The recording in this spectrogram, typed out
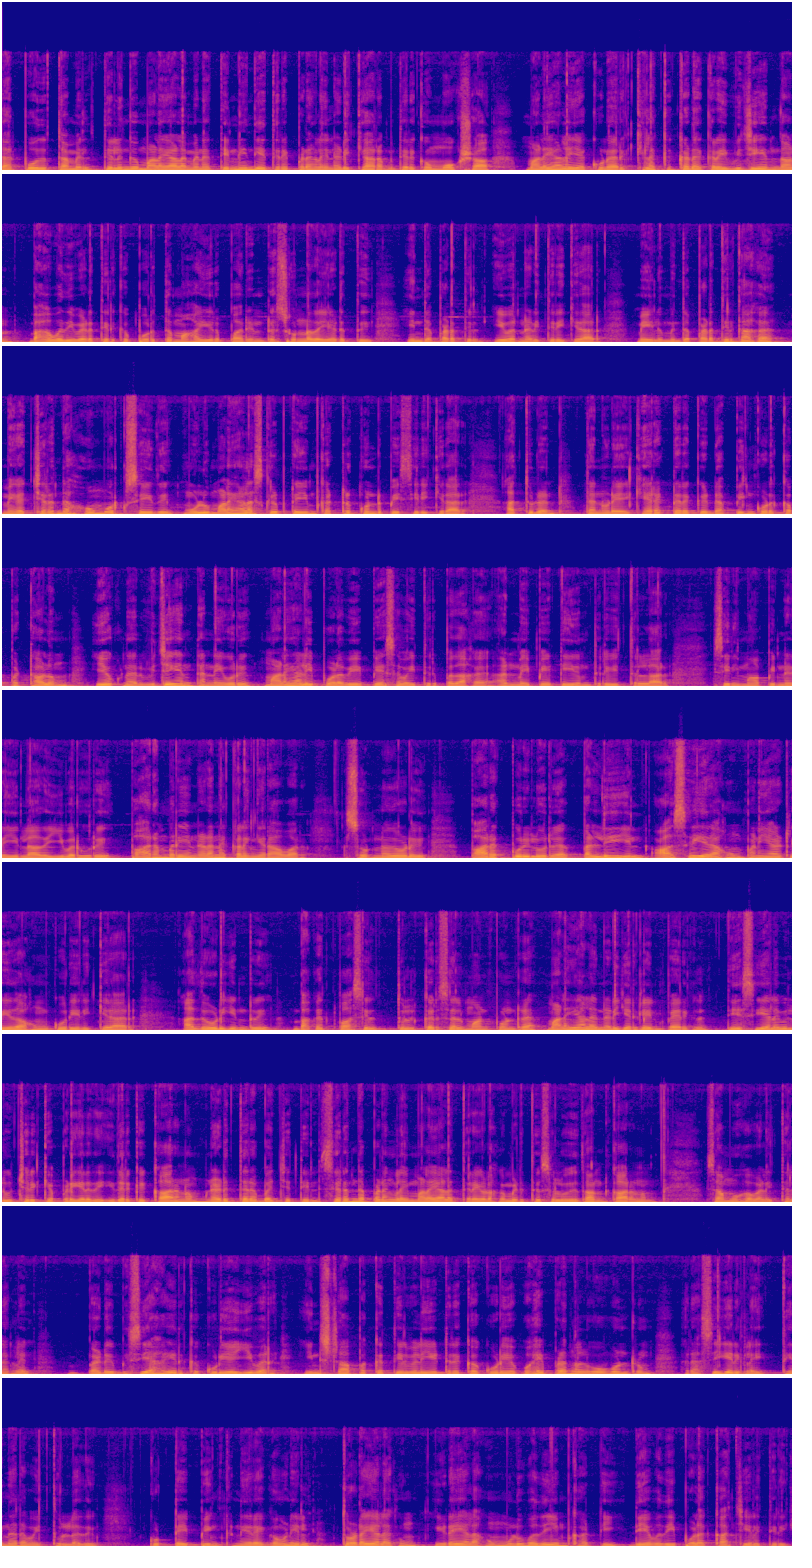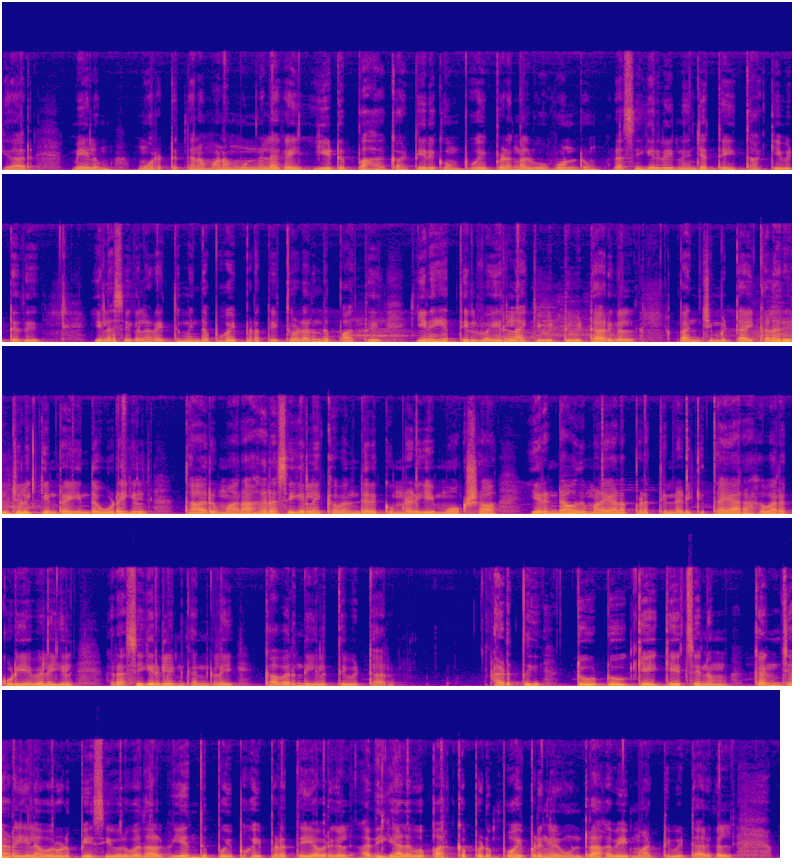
தற்போது தமிழ் தெலுங்கு மலையாளம் என தென்னிந்திய திரைப்படங்களில் நடிக்க ஆரம்பித்திருக்கும் மோக்ஷா மலையாள இயக்குனர் கிழக்கு கடற்கரை விஜயன்தான் பகவதி வேடத்திற்கு பொருத்தமாக இருப்பார் என்று சொன்னதை அடுத்து இந்த படத்தில் இவர் நடித்திருக்கிறார். மேலும் இந்த படத்திற்காக மிகச்சிறந்த ஹோம்ஒர்க் செய்து முழு மலையாள ஸ்கிரிப்டையும் கற்றுக்கொண்டு பேசியிருக்கிறார். அத்துடன் தன்னுடைய கேரக்டருக்கு டப்பிங் கொடுக்கப்பட்டாலும் இயக்குனர் விஜயன் தன்னை ஒரு மலையாளி போலவே பேச வைத்திருப்பதாக அண்மை பேட்டியிலும் தெரிவித்துள்ளார் சினிமா பின்னணி இல்லாத இவர் ஒரு பாரம்பரிய நடனக் கலைஞர் ஆவார். சொன்னதோடு பாரக்பூரில் உள்ள பள்ளியில் ஆசிரியராகவும் பணியாற்றியதாகவும் கூறியிருக்கிறார். அதோடு இன்று பகத்வாசில் துல்கர் சல்மான் போன்ற மலையாள நடிகர்களின் பெயர்கள் தேசிய அளவில் உச்சரிக்கப்படுகிறது. இதற்கு காரணம் நடுத்தர பட்ஜெட்டில் சிறந்த படங்களை மலையாள திரையுலகம் எடுத்து சொல்வதுதான் காரணம். சமூக வலைத்தளங்களில் படு பிஸியாக இருக்கக்கூடிய இவர் இன்ஸ்டா பக்கத்தில் வெளியிட்டிருக்கக்கூடிய புகைப்படங்கள் ஒவ்வொன்றும் ரசிகர்களை திணற வைத்துள்ளது. குட்டை பிங்க் நிற கவுனில் தொடையழகும் இடையழகும் முழுவதையும் காட்டி தேவதை போல காட்சியளித்திருக்கிறார். மேலும் முரட்டுத்தனமான முன்னிலகை எடுப்பாக காட்டியிருக்கும் புகைப்படங்கள் ஒவ்வொன்றும் ரசிகர்களின் நெஞ்சத்தை தாக்கிவிட்டது. இலசுகள் அனைத்தும் இந்த புகைப்படத்தை தொடர்ந்து பார்த்து இணையத்தில் வைரலாக்கி விட்டு விட்டார்கள். பஞ்சு மிட்டாய் கலரில் ஜொலிக்கின்ற இந்த உடையில் தாறுமாறாக ரசிகர்களை கவர்ந்திருக்கும் நடிகை மோக்ஷா இரண்டாவது மலையாள படத்தில் நடிக்க தயாராக வரக்கூடிய வேளையில் ரசிகர்களின் கண்களை கவர்ந்து இழுத்து விட்டார். அடுத்து டூ டூ கே கேட்ஸ் எனும் கஞ்சாடையில் அவரோடு பேசி வருவதால் வியந்து போய் புகைப்படத்தை அவர்கள் அதிக அளவு பார்க்கப்படும் புகைப்படங்களில் ஒன்றாகவே மாற்றிவிட்டார்கள்.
